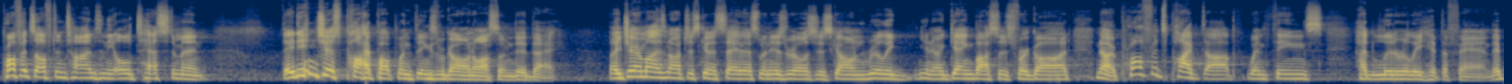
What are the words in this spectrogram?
Prophets, oftentimes in the Old Testament, they didn't just pipe up when things were going awesome, did they? Like Jeremiah's not just going to say this when Israel is just going really, you know, gangbusters for God. No, prophets piped up when things had literally hit the fan. They,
